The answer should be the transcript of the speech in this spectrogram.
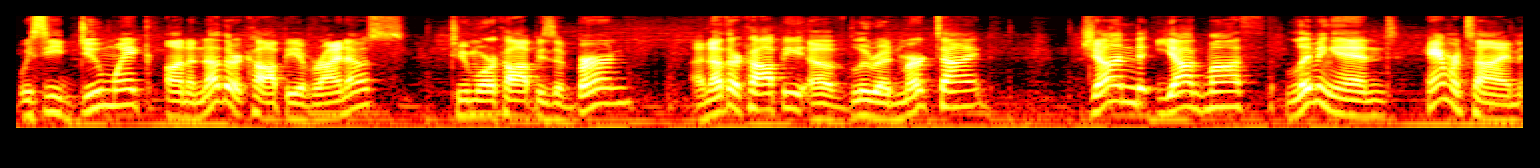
we see Doomwake on another copy of Rhinos, two more copies of Burn, another copy of Blue Red Murktide, Jund Yawgmoth, Living End, Hammer Time,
